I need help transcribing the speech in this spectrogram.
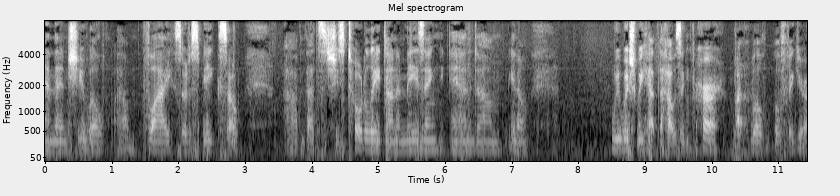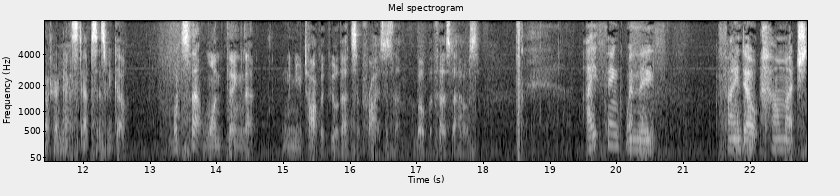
and then she will um, fly, so to speak. So um, that's she's totally done amazing, and um, you know, we wish we had the housing for her, but we'll we'll figure out her next steps as we go. What's that one thing that when you talk with people that surprises them about Bethesda House? I think when they find out how much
